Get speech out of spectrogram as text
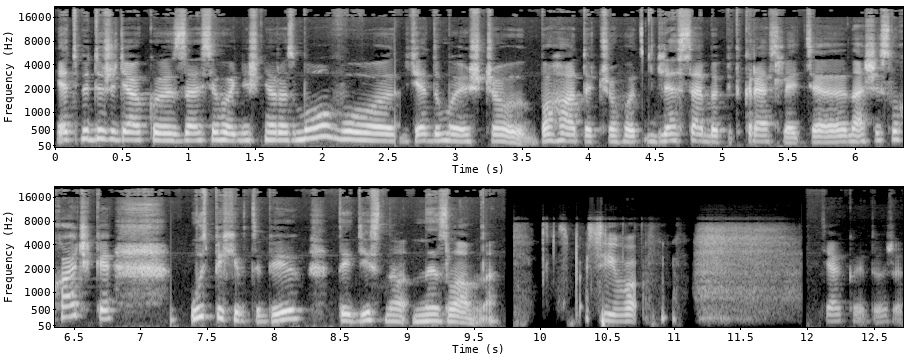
Я тобі дуже дякую за сьогоднішню розмову. Я думаю, що багато чого для себе підкреслять е, наші слухачки. Успіхів тобі, ти дійсно незламна. Спасибо. Дякую дуже.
